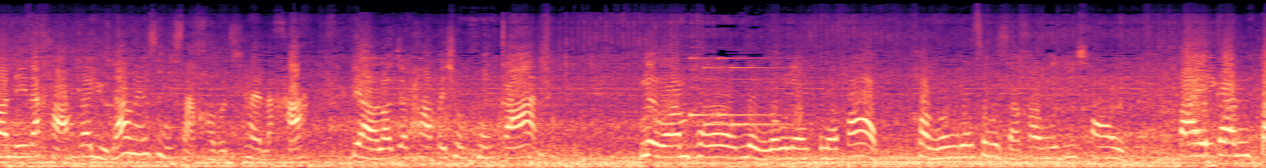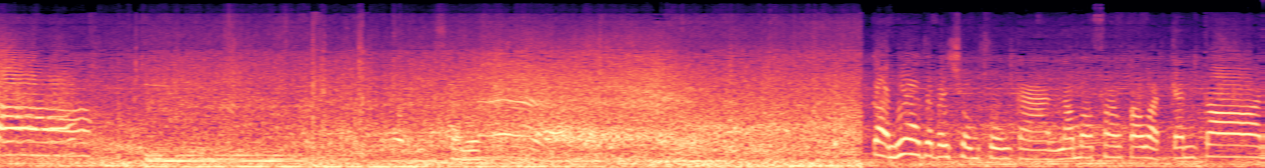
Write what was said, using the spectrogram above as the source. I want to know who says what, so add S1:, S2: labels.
S1: ตอนนี้นะคะ เราอยู่หน้าโรงเรียนสมุทรสาครวิทยาลัยนะคะ เดี๋ยวเราจะพาไปชมโครงการ
S2: หนึ่งอำเภอหนึ่งโรงเรียนคุณภาพ ของโรงเรียนสมุทรสาครวุฒิชัย ไปกันต่อก่อนที่เราจะไปชมโครงการเรามาฟังประวัติกันก่อน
